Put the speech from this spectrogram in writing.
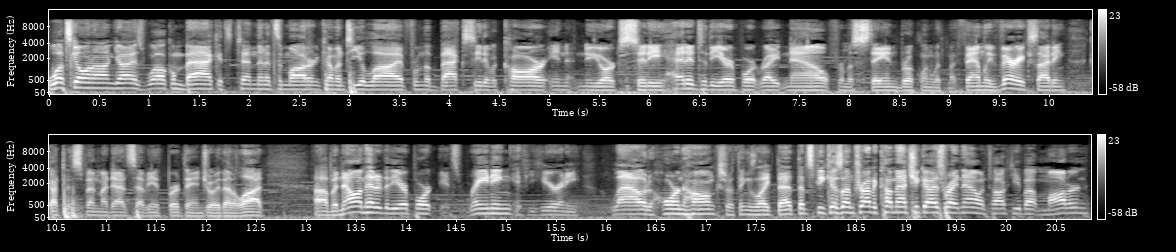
What's going on, guys? Welcome back. It's 10 Minutes of Modern coming to you live from the backseat of a car in New York City. Headed to the airport right now from a stay in Brooklyn with my family. Very exciting. Got to spend my dad's 70th birthday. Enjoyed that a lot. Uh, but now I'm headed to the airport. It's raining. If you hear any loud horn honks or things like that, that's because I'm trying to come at you guys right now and talk to you about modern.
